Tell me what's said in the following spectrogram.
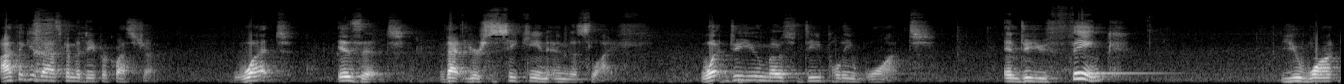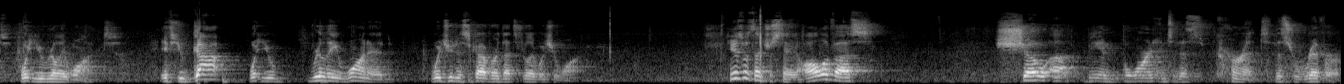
I think he's asking the deeper question What is it that you're seeking in this life? What do you most deeply want? And do you think you want what you really want? If you got what you really wanted, would you discover that's really what you want? Here's what's interesting all of us show up being born into this current, this river.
